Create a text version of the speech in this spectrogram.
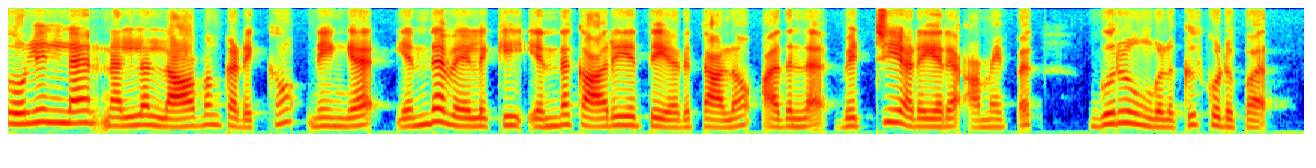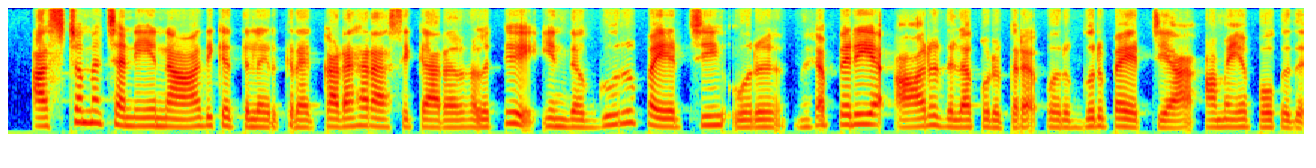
தொழிலில் நல்ல லாபம் கிடைக்கும். நீங்கள் எந்த வேலைக்கு எந்த காரியத்தை எடுத்தாலும் அதில் வெற்றி அடையிற அமைப்பை குரு உங்களுக்கு கொடுப்பார். அஷ்டம சனியின் ஆதிக்கத்தில் இருக்கிற கடகராசிக்காரர்களுக்கு இந்த குரு பயிற்சி ஒரு மிகப்பெரிய ஆறுதலை கொடுக்குற ஒரு குரு பயிற்சியாக அமைய போகுது.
